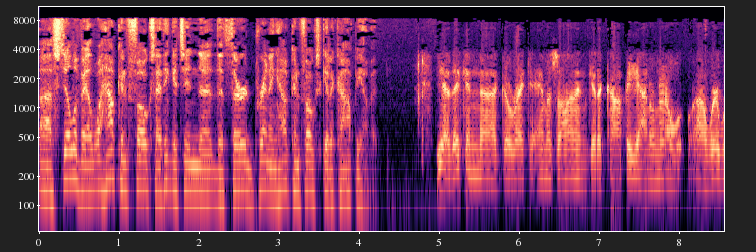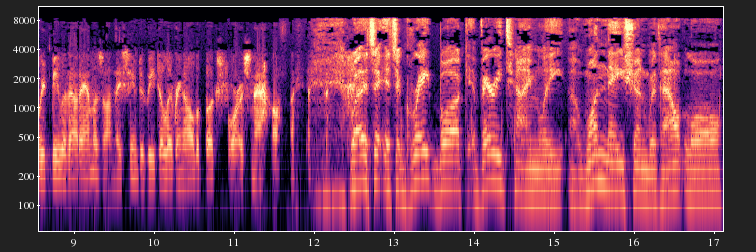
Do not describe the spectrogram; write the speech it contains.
Uh, still available. How can folks? I think it's in the, the third printing. How can folks get a copy of it? Yeah, they can uh, go right to Amazon and get a copy. I don't know uh, where we'd be without Amazon. They seem to be delivering all the books for us now. well, it's a it's a great book, very timely. Uh, One Nation Without Law.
